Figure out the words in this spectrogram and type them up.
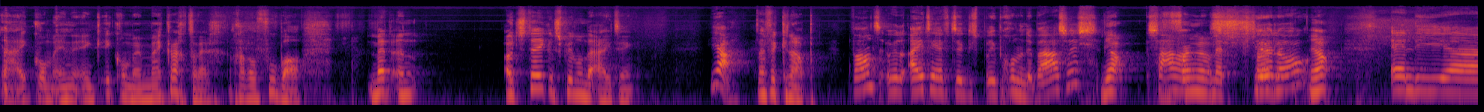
Ja, ik kom in, ik, ik kom in mijn kracht terecht. Het gaat over voetbal. Met een uitstekend spelende eiting. Ja, Dat vind ik knap. Want Eite heeft natuurlijk die begon in de basis. Ja, Samen met. Fjölo. Ja, En die, eh,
